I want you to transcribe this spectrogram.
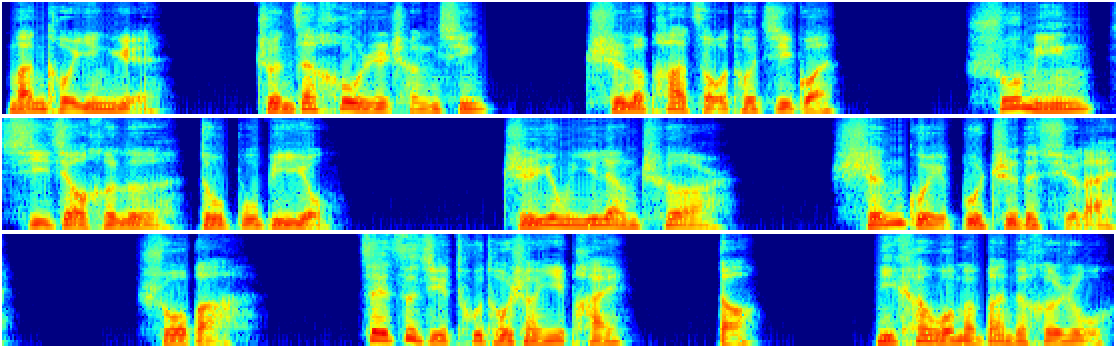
满口应允，准在后日成亲。迟了怕走透机关，说明喜轿和乐都不必用，只用一辆车儿，神鬼不知的取来。说罢，在自己秃头上一拍，道：“你看我们办的何如？”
